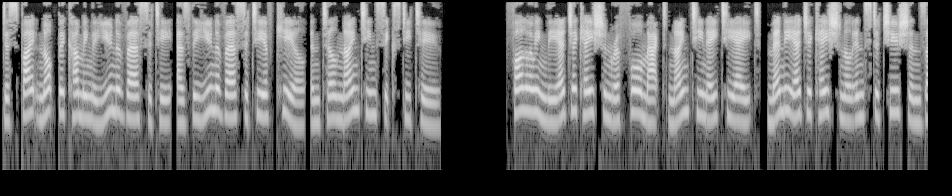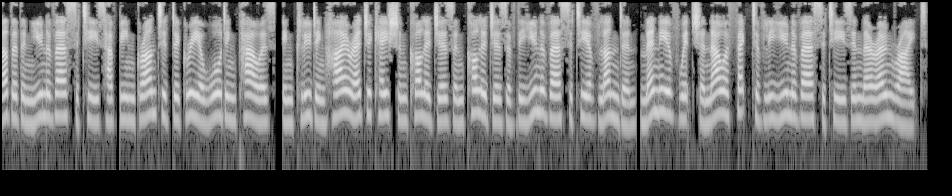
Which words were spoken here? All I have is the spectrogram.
despite not becoming a university as the University of Keele until 1962. Following the Education Reform Act 1988, many educational institutions other than universities have been granted degree awarding powers, including higher education colleges and colleges of the University of London many of which are now effectively universities in their own right.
